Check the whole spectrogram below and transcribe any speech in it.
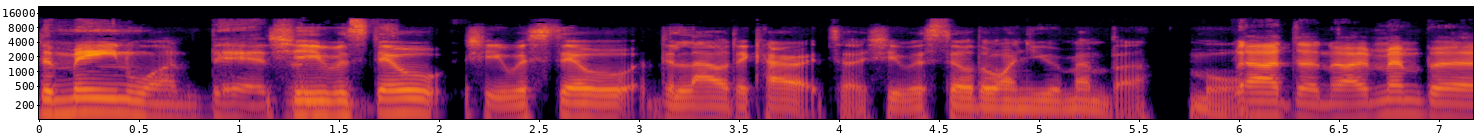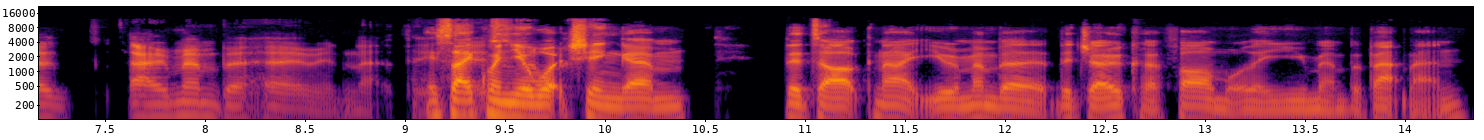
the main one there. she was still she was still the louder character. She was still the one you remember more. I don't know. I remember. I remember her in that thing. it's like when you're watching um The Dark Knight, you remember the Joker far more than you remember Batman.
